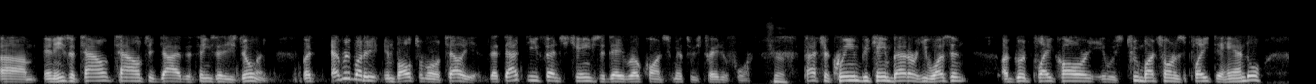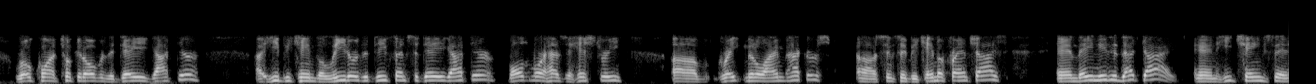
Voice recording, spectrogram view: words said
um, and he's a talent, talented guy. The things that he's doing, but everybody in Baltimore will tell you that that defense changed the day Roquan Smith was traded for. Sure. Patrick Queen became better. He wasn't a good play caller. It was too much on his plate to handle. Roquan took it over the day he got there. Uh, he became the leader of the defense the day he got there. Baltimore has a history of great middle linebackers uh, since they became a franchise, and they needed that guy. And he changed the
